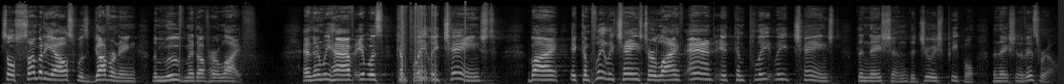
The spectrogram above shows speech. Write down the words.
So somebody else was governing the movement of her life. And then we have it was completely changed by it completely changed her life and it completely changed the nation, the Jewish people, the nation of Israel.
